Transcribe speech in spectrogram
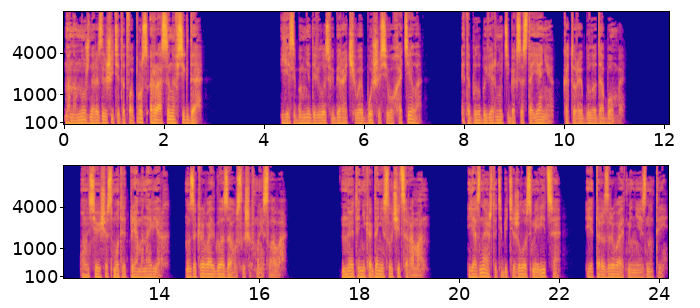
но нам нужно разрешить этот вопрос раз и навсегда. Если бы мне довелось выбирать, чего я больше всего хотела, это было бы вернуть тебя к состоянию, которое было до бомбы. Он все еще смотрит прямо наверх, но закрывает глаза, услышав мои слова. Но это никогда не случится, Роман. Я знаю, что тебе тяжело смириться, и это разрывает меня изнутри.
